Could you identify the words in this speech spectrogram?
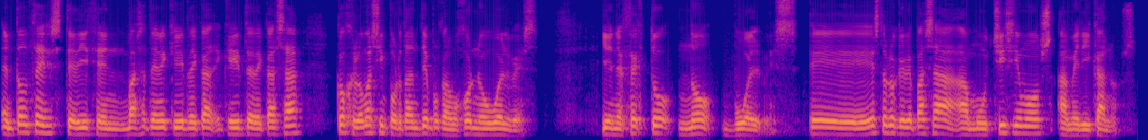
Entonces te dicen, vas a tener que, irte de casa, coge lo más importante porque a lo mejor no vuelves. Y en efecto, no vuelves. Eh, esto es lo que le pasa a muchísimos americanos.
